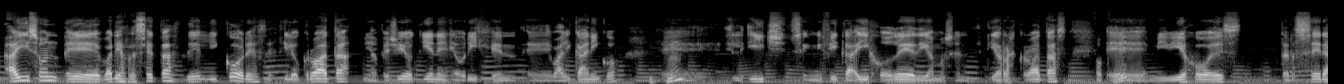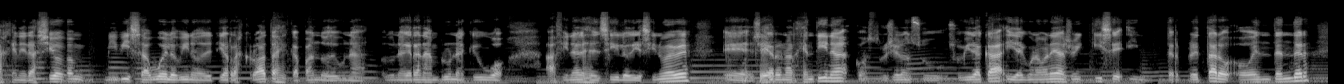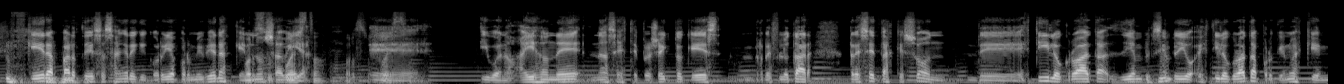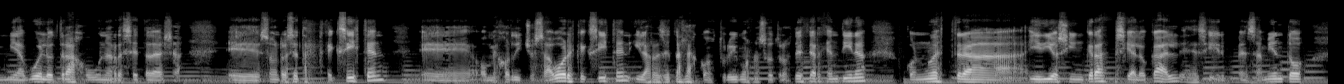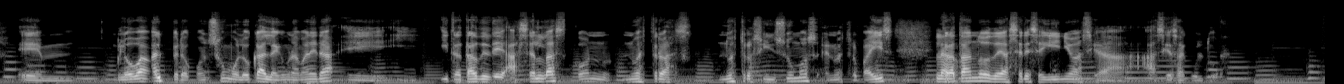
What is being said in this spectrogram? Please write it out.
Ahí son eh, varias recetas de licores de estilo croata. Mi apellido tiene origen eh, balcánico. Eh, el ich significa hijo de, digamos, en tierras croatas. mi viejo es tercera generación. Mi bisabuelo vino de tierras croatas, escapando de una, de una gran hambruna que hubo a finales del siglo XIX. Eh, llegaron a Argentina, construyeron su, vida acá y de alguna manera yo quise interpretar o, entender que era parte de esa sangre que corría por mis venas que no sabía. Eh, y bueno, ahí es donde nace este proyecto que es reflotar recetas que son de estilo croata, siempre, siempre, digo estilo croata porque no es que mi abuelo trajo una receta de allá, eh, son recetas que existen, eh, o mejor dicho, sabores que existen, y las recetas las construimos nosotros desde Argentina con nuestra idiosincrasia local, es decir, pensamiento em, global, pero consumo local de alguna manera, y, tratar de hacerlas con nuestras, nuestros insumos en nuestro país, tratando de hacer ese guiño hacia, hacia esa cultura.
